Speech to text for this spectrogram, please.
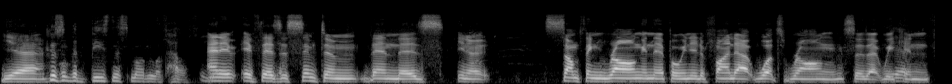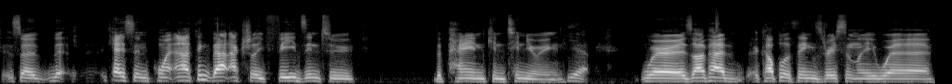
Yeah. because of the business model of health. And if, if there's a symptom, then there's, you know, something wrong, and therefore we need to find out what's wrong so that we Yeah. can. So, the case in point, and I think that actually feeds into the pain continuing. Yeah, Whereas I've had a couple of things recently where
